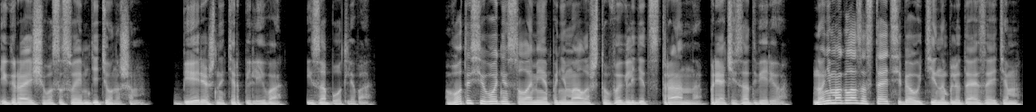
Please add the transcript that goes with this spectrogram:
играющего со своим детенышем, бережно, терпеливо и заботливо. Вот и сегодня Соломея понимала, что выглядит странно, прячась за дверью, но не могла заставить себя уйти, наблюдая за этим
